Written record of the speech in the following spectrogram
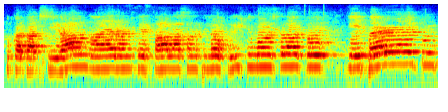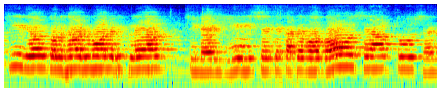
του καταξηράν αέραν και θάλασσαν φιλοχρήστημων στρατού και υπέρ των Κύριων των θεωρημών επιπλέον, συνεργήσε και κατεβοδώσε αυτούς εν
